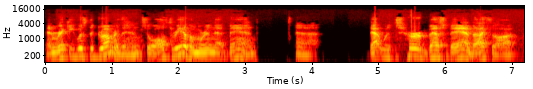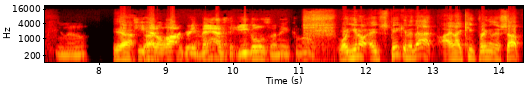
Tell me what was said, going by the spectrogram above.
and Ricky was the drummer then, so all three of them were in that band. Uh, that was her best band, I thought. You know, Yeah. she Uh, had a lot of great bands, the Eagles. I mean, come on. Well, you know, speaking of that, and I keep bringing this up,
